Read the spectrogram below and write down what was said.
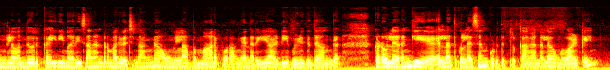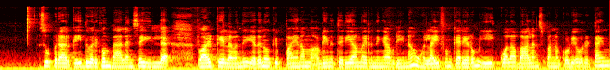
உங்களை வந்து ஒரு கைதி மாதிரி சனன்ற மாதிரி வச்சுருந்தாங்கன்னா அவங்களாம் இப்போ மாற போகிறாங்க நிறைய அடி விழுகுது அங்கே. கடவுள் இறங்கி எல்லாத்துக்கும் லெசன் கொடுத்துட்ருக்காங்க. அதனால் உங்கள் வாழ்க்கை சூப்பராக இருக்குது இது வரைக்கும் பேலன்ஸே இல்லை. வாழ்க்கையில் வந்து எதை நோக்கி பயணம் அப்படின்னு தெரியாமல் இருந்தீங்க அப்படின்னா உங்கள் லைஃபும் கெரியரும் ஈக்குவலாக பேலன்ஸ் பண்ணக்கூடிய ஒரு டைம்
